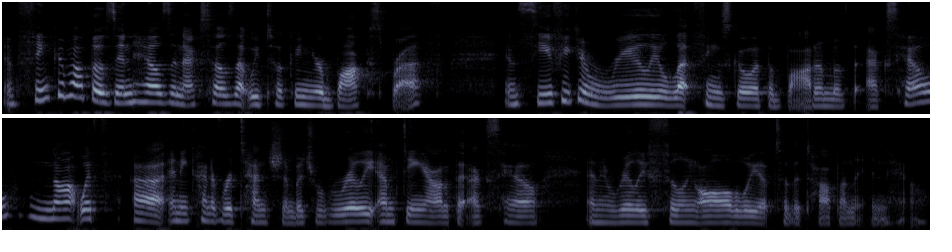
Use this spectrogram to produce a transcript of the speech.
And think about those inhales and exhales that we took in your box breath and see if you can really let things go at the bottom of the exhale, not with uh, any kind of retention, but really emptying out at the exhale and then really filling all the way up to the top on the inhale.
